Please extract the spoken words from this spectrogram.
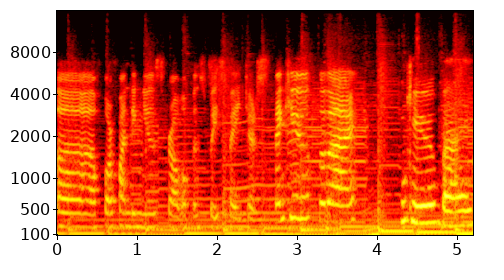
uh, for funding news from Open Space Ventures. Thank you. Bye-bye. Thank you. Bye.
